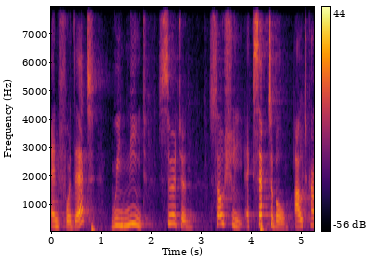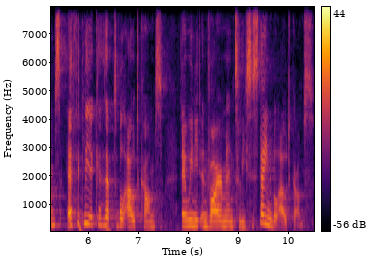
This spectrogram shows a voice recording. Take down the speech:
And for that, we need certain socially acceptable outcomes, ethically acceptable outcomes, and we need environmentally sustainable outcomes.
